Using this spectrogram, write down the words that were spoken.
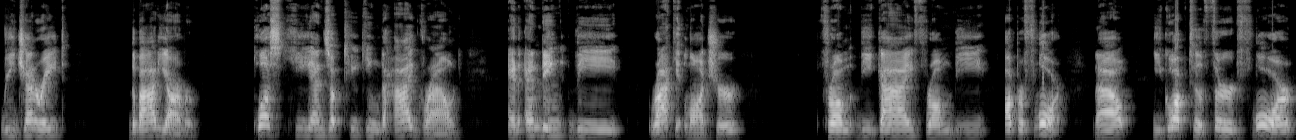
regenerate the body armor. Plus, he ends up taking the high ground and ending the rocket launcher from the guy from the upper floor. Now, you go up to the third floor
